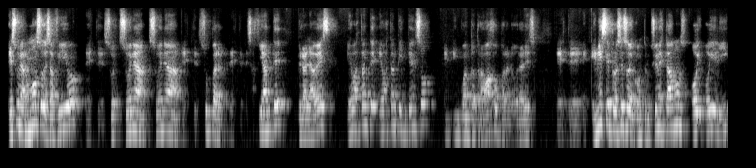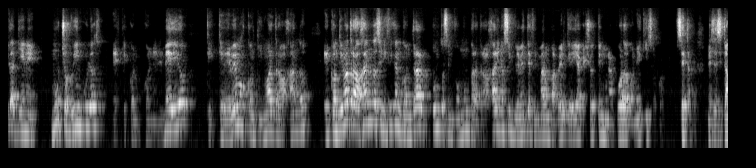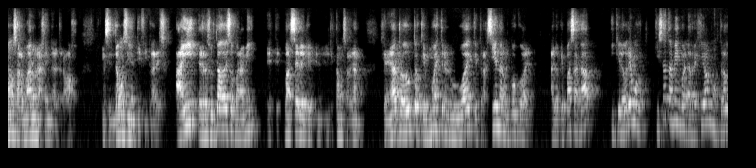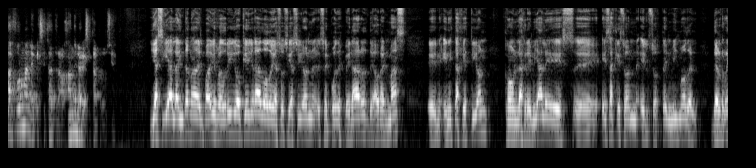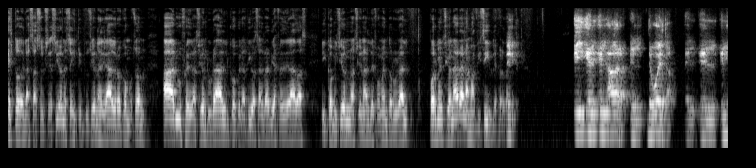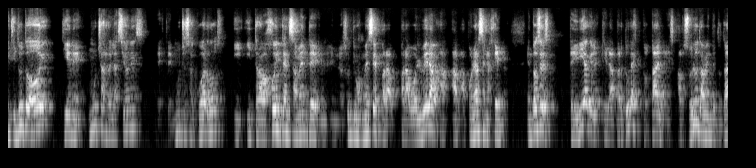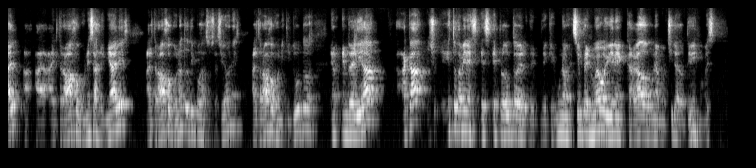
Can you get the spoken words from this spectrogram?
Es un hermoso desafío, este, suena súper este, desafiante, pero a la vez es bastante, es bastante intenso en, cuanto a trabajo para lograr eso. en ese proceso de construcción estamos, hoy, hoy el IICA tiene muchos vínculos con, con, el medio que debemos continuar trabajando el continuar trabajando significa encontrar puntos en común para trabajar y no simplemente firmar un papel que diga que yo tengo un acuerdo con X o con Z. Necesitamos armar una agenda de trabajo. Necesitamos identificar eso. Ahí el resultado de eso para mí este, va a ser el que, estamos hablando. Generar productos que muestren Uruguay, que trasciendan un poco a lo que pasa acá y que logremos, quizá también con la región, mostrar la forma en la que se está trabajando y la que se está produciendo. Y hacia la interna del país, Rodrigo, ¿qué grado de asociación se puede esperar de ahora en más en, esta gestión con las gremiales, eh, esas que son el sostén mismo del, del resto de las asociaciones e instituciones del agro, como son ARU, Federación Rural, Cooperativas Agrarias Federadas y Comisión Nacional de Fomento Rural, por mencionar a las más visibles, ¿verdad? Y el, a ver, el, de vuelta, el, el instituto hoy tiene muchas relaciones este, muchos acuerdos y, trabajó intensamente en, los últimos meses para, volver a, ponerse en agenda. Entonces, te diría que, la apertura es total, es absolutamente total al trabajo con esas lineales, al trabajo con otro tipo de asociaciones, al trabajo con institutos. En, realidad, acá, esto también es, producto de, de, que uno siempre es nuevo y viene cargado con una mochila de optimismo.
